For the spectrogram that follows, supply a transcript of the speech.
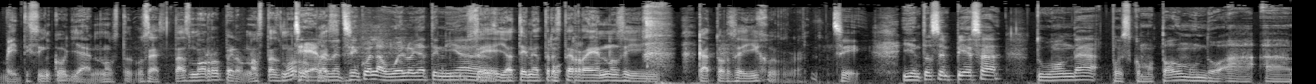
25 ya no estás, o sea, estás morro, pero no estás morro. Sí, a los pues. 25 el abuelo ya tenía... Sí, ya tenía tres terrenos y 14 hijos. güey. Sí. Y entonces empieza tu onda, pues como todo mundo, a, a,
